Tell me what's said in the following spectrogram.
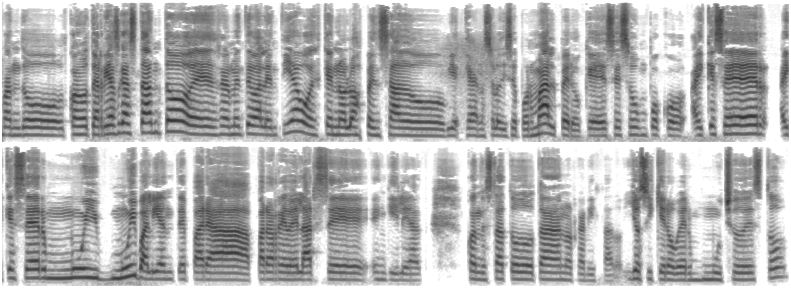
cuando, cuando te arriesgas tanto es realmente valentía o es que no lo has pensado bien, que no se lo dice por mal, pero que es eso un poco, hay que ser, hay que ser muy, muy valiente para, para revelarse en Gilead cuando está todo tan organizado. Yo sí quiero ver mucho de esto.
